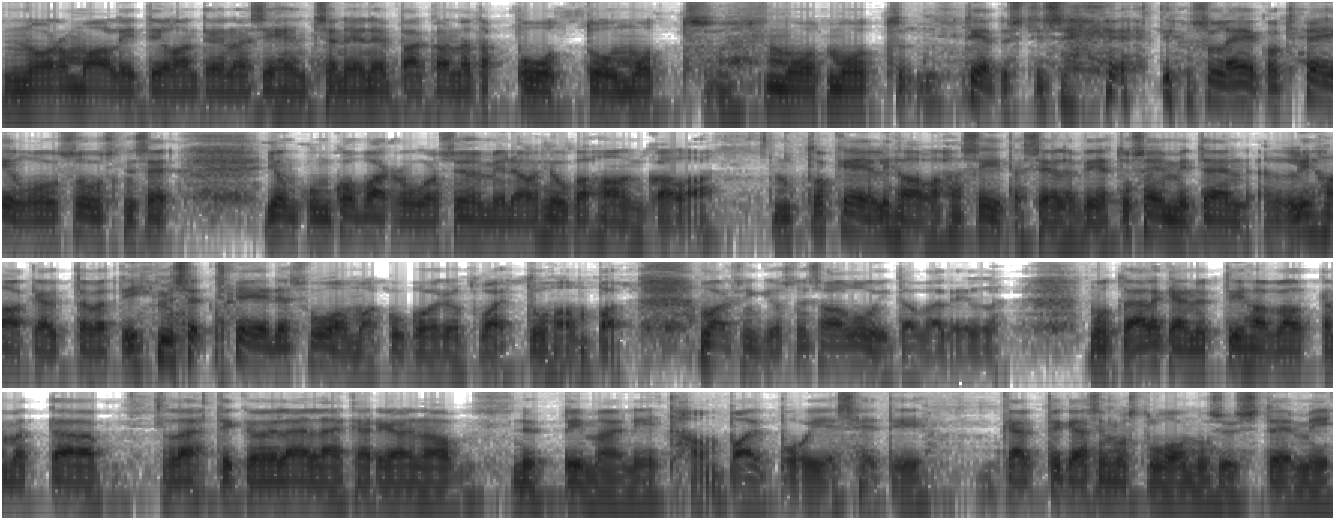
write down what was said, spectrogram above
normaalitilanteena siihen sen enempää kannata puuttua, mutta mut, mut, tietysti se, että jos leikot heiluu suus, niin se jonkun kovan ruoan syöminen on hiukan hankalaa. Mutta okei, lihallahan siitä selviää. Useimmiten lihaa käyttävät ihmiset ei edes huomaa, kun koirilta vaihtuu hampaat varsinkin jos ne saa luita välillä. Mutta älkää nyt ihan välttämättä lähtikö eläinlääkäri aina nyppimään niitä hampaita pois heti. Käyttäkää semmoista luomusysteemiä.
